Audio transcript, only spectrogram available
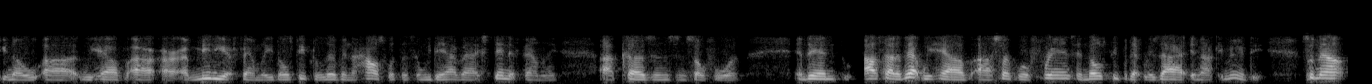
You know, uh, we have our, our immediate family, those people who live in the house with us, and we have our extended family our cousins and so forth. And then outside of that, we have our circle of friends and those people that reside in our community. So now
